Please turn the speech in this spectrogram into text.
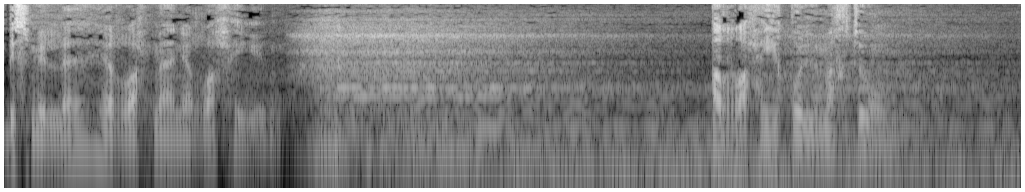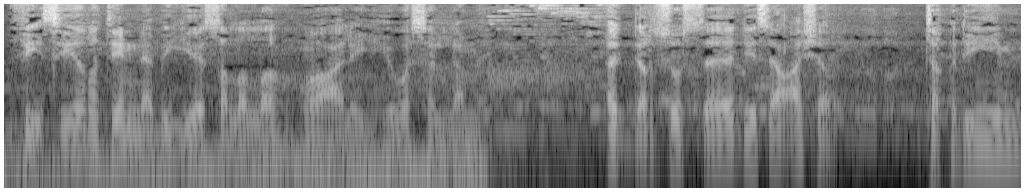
بسم الله الرحمن الرحيم. الرحيق المختوم في سيرة النبي صلى الله عليه وسلم. الدرس السادس عشر. تقديم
